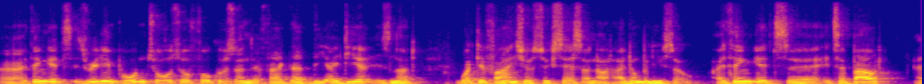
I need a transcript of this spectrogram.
uh, I think it's, it's really important to also focus on the fact that the idea is not what defines your success or not. I don't believe so. I think it's uh, it's about uh,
